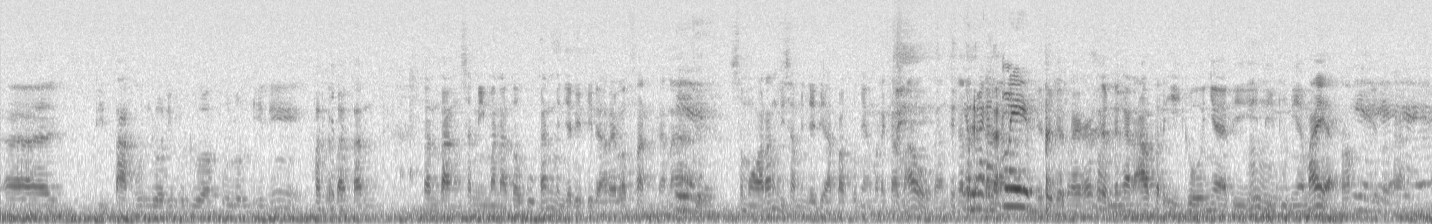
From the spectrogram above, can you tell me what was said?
eh, di tahun 2020 ini perdebatan tentang seniman atau bukan menjadi tidak relevan karena Iya. semua orang bisa menjadi apa pun yang mereka mau kan Yang mereka klaim. itu mereka klaim dengan alter egonya di, di Hmm. dunia maya toh Iya, gitu iya, kan iya.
